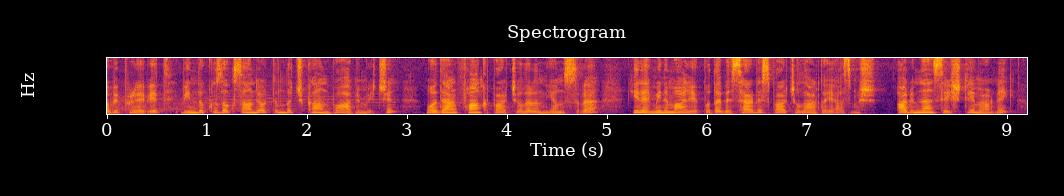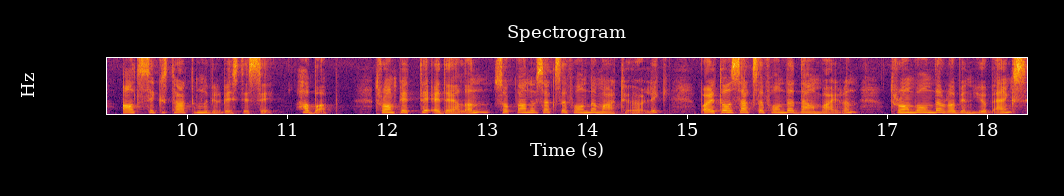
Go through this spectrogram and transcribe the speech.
Bobby Previtt 1994 yılında çıkan bu albüm için modern funk parçaların yanı sıra yine minimal yapıda ve serbest parçalar da yazmış. Albümden seçtiğim örnek 6-8 tartımlı bir bestesi Habab. Trompette Ed Allen, soprano saksafonda Marty Ehrlich, bariton saksafonda Dan Byron, trombonda Robin Eubanks,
